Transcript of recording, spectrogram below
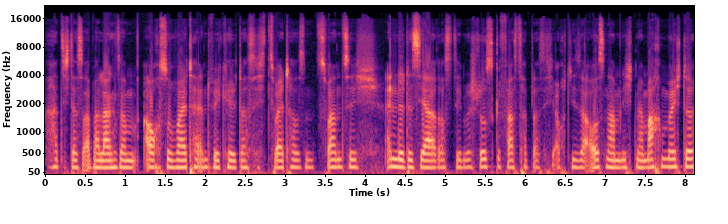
hat sich das aber langsam auch so weiterentwickelt, dass ich 2020, Ende des Jahres, den Beschluss gefasst habe, dass ich auch diese Ausnahmen nicht mehr machen möchte,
